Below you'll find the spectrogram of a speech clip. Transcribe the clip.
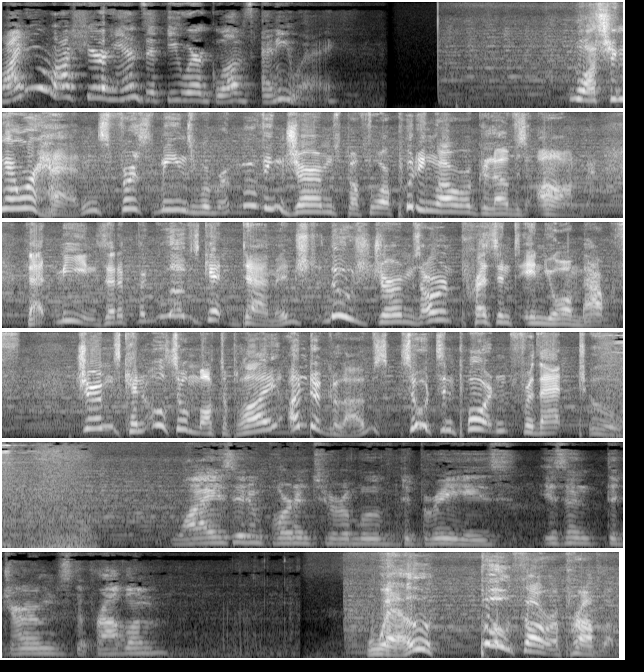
Why do you wash your hands if you wear gloves anyway? Washing our hands first means we're removing germs before putting our gloves on. That means that if the gloves get damaged, those germs aren't present in your mouth. Germs can also multiply under gloves, so it's important for that too. Why is it important to remove debris? Isn't the germs the problem? Well, both are a problem.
